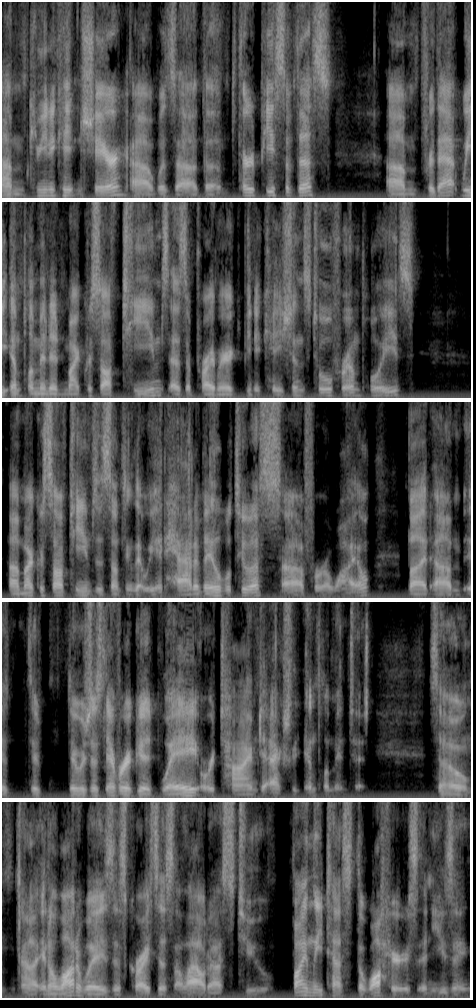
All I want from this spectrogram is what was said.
Um, communicate and share uh, was uh, the third piece of this. Um, for that, we implemented Microsoft Teams as a primary communications tool for employees. Uh, Microsoft Teams is something that we had had available to us uh, for a while, but um, it, there, there was just never a good way or time to actually implement it. So uh, in a lot of ways, this crisis allowed us to finally test the waters in using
